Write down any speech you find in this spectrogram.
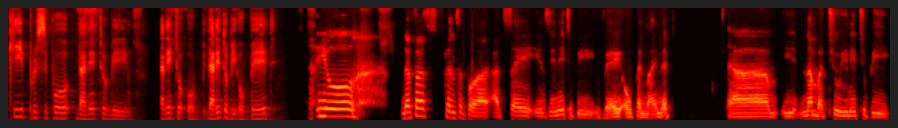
key principles that need to be that need to that need to be obeyed. You, the first principle I'd say is you need to be very open minded. Um, number two, you need to be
